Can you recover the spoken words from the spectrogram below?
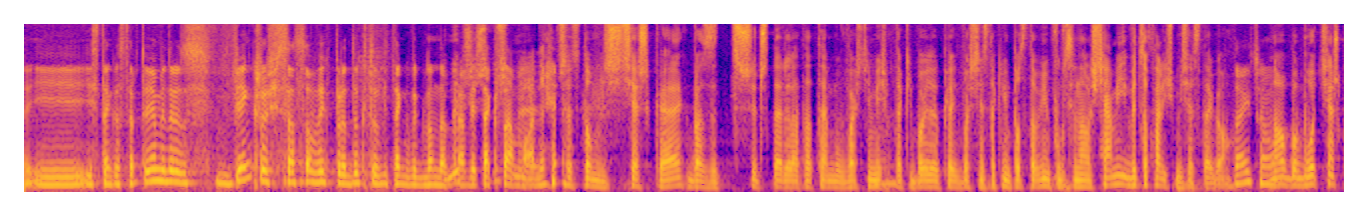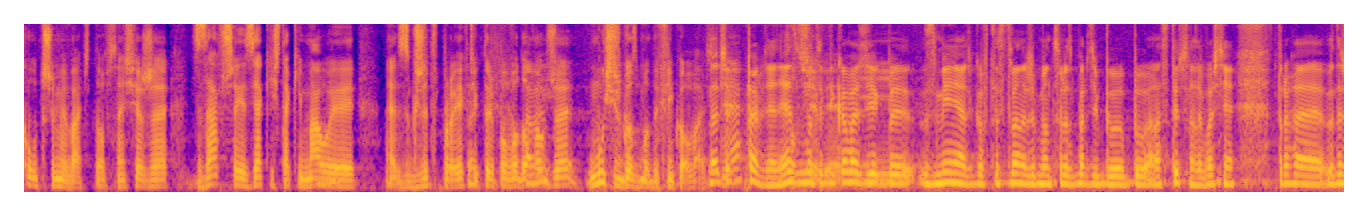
e, i, i z tego startujemy. Teraz większość sasowych produktów i tak wygląda My prawie tak samo, nie? Przez tą ścieżkę, chyba ze 3-4 lata temu, właśnie mieliśmy taki boilerplate właśnie z takimi podstawowymi funkcjonalnościami i wycofaliśmy się z tego. Tak? Czemu? No, bo było ciężko utrzymywać to, w sensie, że zawsze jest jakiś taki mały e, zgrzyt w projekcie, Tak. który powodował, Ale- że musisz go zmodyfikować, Znaczy, nie? pewnie, nie? Pod Zmodyfikować i jakby zmieniać go w tę stronę, żeby on coraz bardziej był, był elastyczny, ale właśnie trochę, my też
